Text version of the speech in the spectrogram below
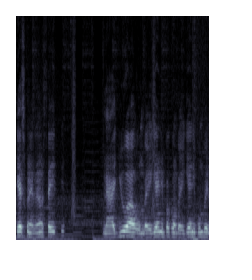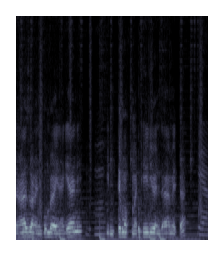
pia siku naenda site najua umbali gani mpaka umbali gani bomba inalazwa na ni bomba la aina gani Mhm. in term of material and diameter. Yeah.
